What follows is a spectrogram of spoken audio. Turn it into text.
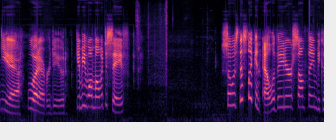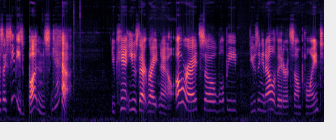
Yeah, whatever, dude. Give me one moment to save. So is this like an elevator or something? Because I see these buttons. Yeah. You can't use that right now. Alright, so we'll be using an elevator at some point.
